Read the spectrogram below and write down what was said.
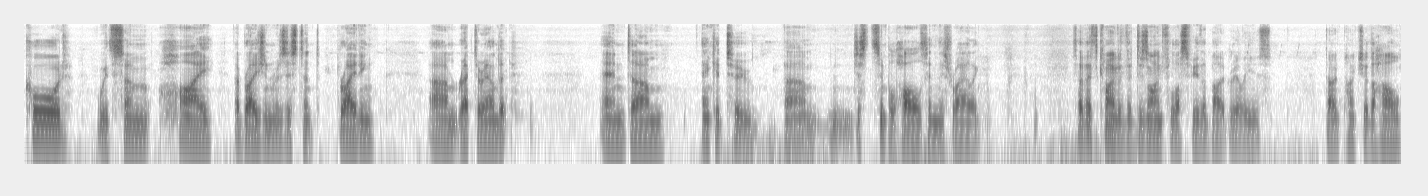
cord with some high abrasion resistant braiding um, wrapped around it and um, anchored to um, just simple holes in this railing. So that's kind of the design philosophy of the boat really is don't puncture the hull,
